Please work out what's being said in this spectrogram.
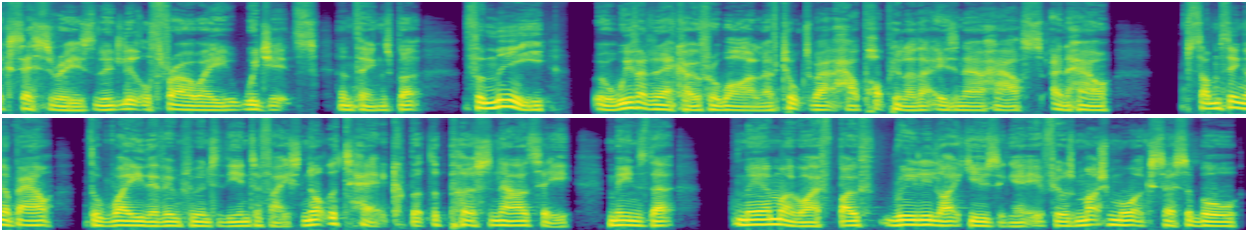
accessories, the little throwaway widgets and things. But for me, we've had an Echo for a while, and I've talked about how popular that is in our house and how something about the way they've implemented the interface, not the tech, but the personality, means that me and my wife both really like using it. It feels much more accessible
